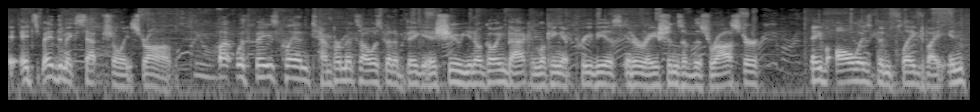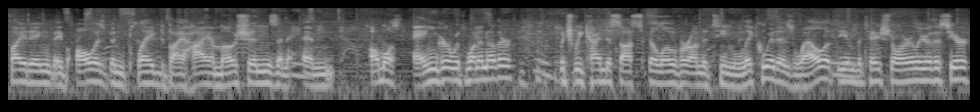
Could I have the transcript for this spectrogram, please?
it's made them exceptionally strong. Hmm. But with FaZe Clan, temperament's always been a big issue. You know, going back and looking at previous iterations of this roster, they've always been plagued by infighting. They've always been plagued by high emotions and, hmm. and almost anger with one another, hmm. which we kind of saw spill over onto Team Liquid as well at the Invitational earlier this year.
